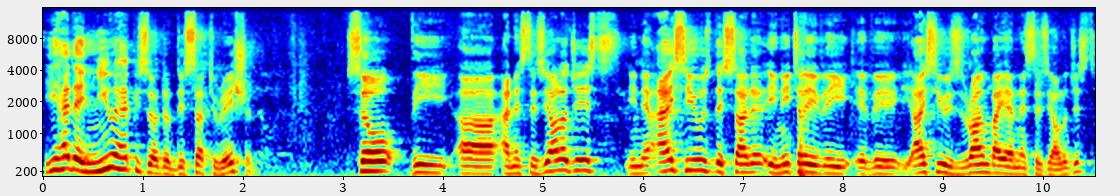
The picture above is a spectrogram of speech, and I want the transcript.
He had a new episode of desaturation. So the uh, anesthesiologists in the ICUs decided, in Italy the, the ICU is run by anesthesiologists,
